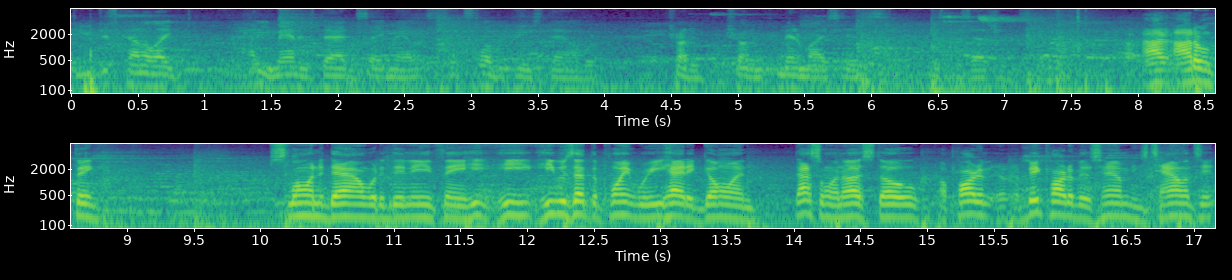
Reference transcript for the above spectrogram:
Do you just kind of like how do you manage that and say, man, let's, let's slow the pace down. We're trying to try to minimize his his possessions. I, I don't think slowing it down would have done anything. He, he he was at the point where he had it going. That's on us though. A part of a big part of it is him. He's talented,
